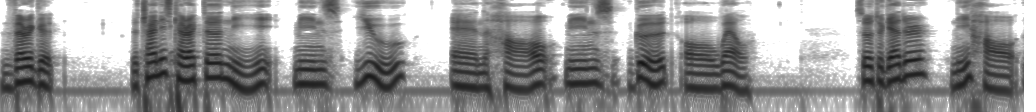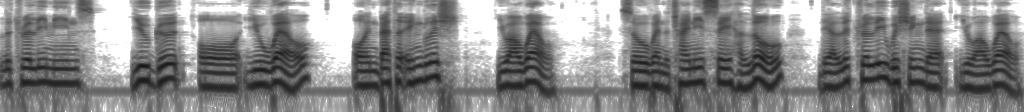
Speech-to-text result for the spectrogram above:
Very good. The Chinese character 你 means you and 好 means good or well. So together, 你好 literally means you good or you well, or in better English, you are well. So when the Chinese say hello, they are literally wishing that you are well.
